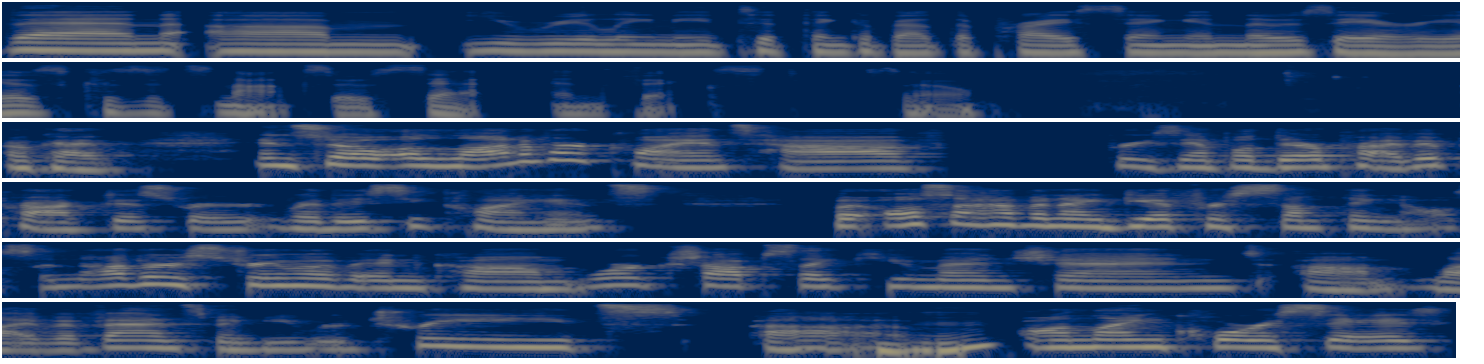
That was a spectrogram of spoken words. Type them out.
then um, you really need to think about the pricing in those areas because it's not so set and fixed so okay and so a lot of our clients have for example their private practice where, where they see clients but also have an idea for something else another stream of income workshops like you mentioned um, live events maybe retreats uh, mm-hmm. online courses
